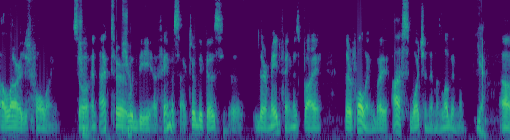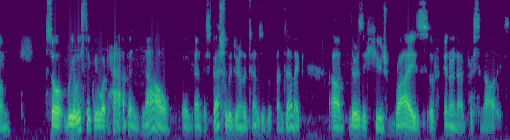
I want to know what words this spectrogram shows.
a large following. So sure. an actor sure. would be a famous actor because uh, they're made famous by their following, by us watching them and loving them. Yeah. Um, so realistically, what happened now, and especially during the times of the pandemic, um, there is a huge rise of internet personalities.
